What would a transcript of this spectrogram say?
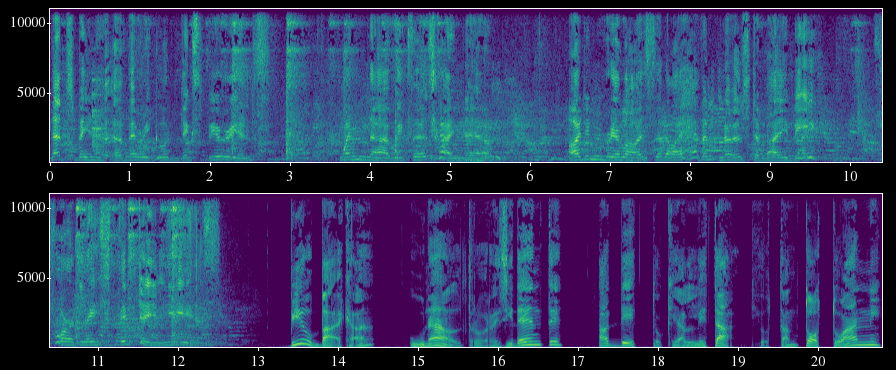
that's been a, a very good experience. When uh, we first came down, I didn't realise that I haven't nursed a baby for at least 15 years. Bill Baca un altro residente ha detto che all'età di 88 anni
